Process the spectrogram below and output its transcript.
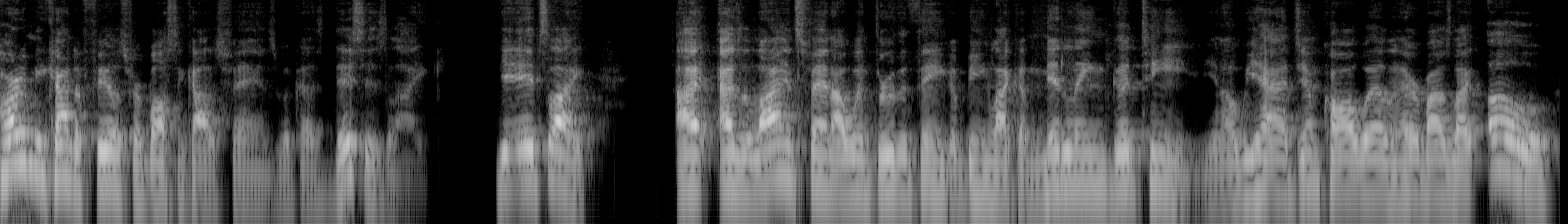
part of me kind of feels for Boston College fans because this is like it's like I as a Lions fan, I went through the thing of being like a middling good team. You know, we had Jim Caldwell and everybody was like, "Oh,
